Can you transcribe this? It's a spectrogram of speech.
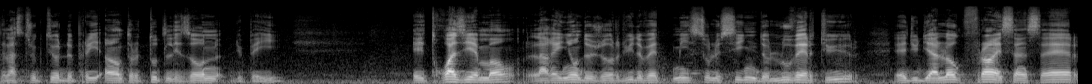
de la structure de prix entre toutes les zones du pays. Et troisièmement, la réunion d'aujourd'hui devait être mise sous le signe de l'ouverture et du dialogue franc et sincère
